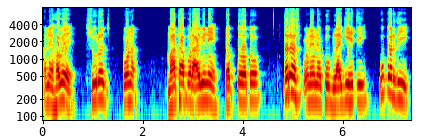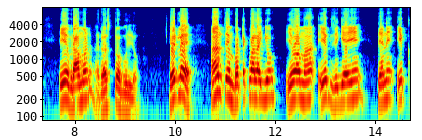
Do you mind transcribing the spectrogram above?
અને હવે સૂરજ પણ માથા પર આવીને તપતો હતો. તરસ પણ એને ખૂબ લાગી હતી. ઉપરથી એ બ્રાહ્મણ રસ્તો ભૂલ્યો. એટલે આમ તેમ ભટકવા લાગ્યો. એવામાં એક જગ્યાએ તેને એક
